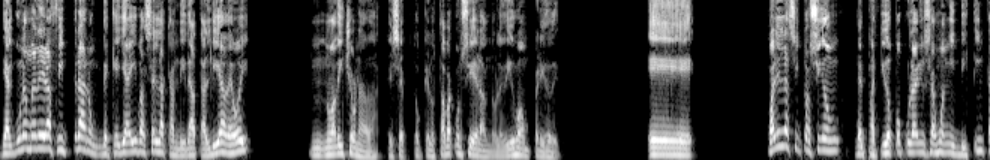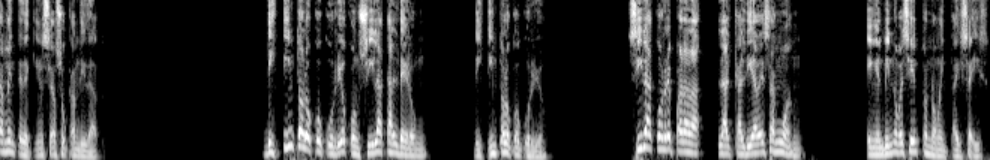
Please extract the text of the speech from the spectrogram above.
de alguna manera filtraron de que ella iba a ser la candidata. Al día de hoy no ha dicho nada, excepto que lo estaba considerando, le dijo a un periódico. Eh, ¿Cuál es la situación del Partido Popular en San Juan, indistintamente de quién sea su candidato? Distinto a lo que ocurrió con Sila Calderón, distinto a lo que ocurrió. Sila corre para la, alcaldía de San Juan en el 1996.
